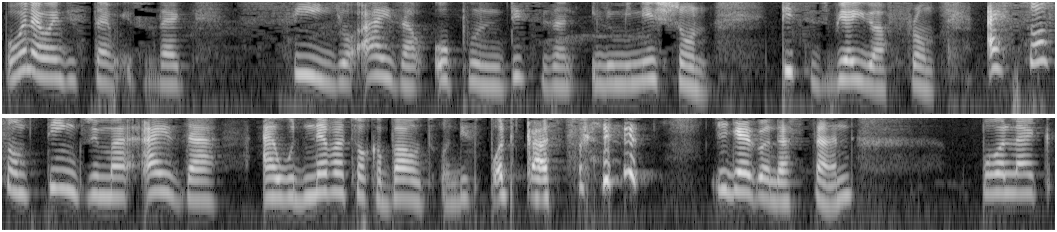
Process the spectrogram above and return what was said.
But when I went this time, it was like, see, your eyes are open. This is an illumination. This is where you are from. I saw some things with my eyes that I would never talk about on this podcast. You guys understand? But like,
